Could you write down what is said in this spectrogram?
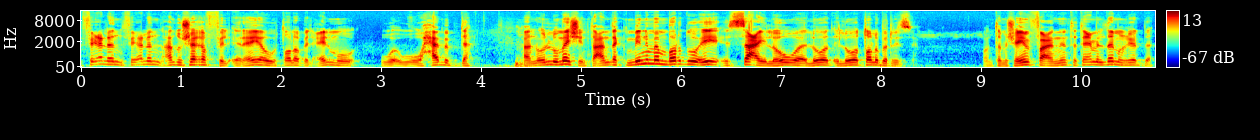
فعلا فعلا عنده شغف في القراية وطلب العلم. وحابب ده. هنقول له ماشي أنت عندك مينيمم برضو إيه؟ السعي اللي هو اللي هو اللي هو طلب الرزق. وأنت مش هينفع إن أنت تعمل ده من غير ده.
